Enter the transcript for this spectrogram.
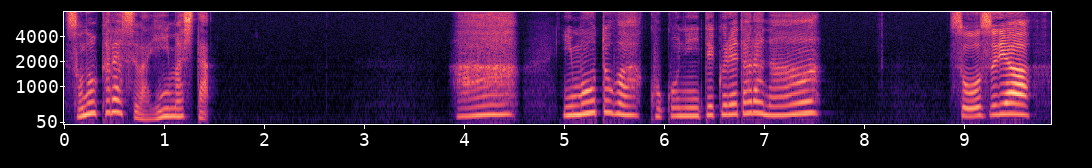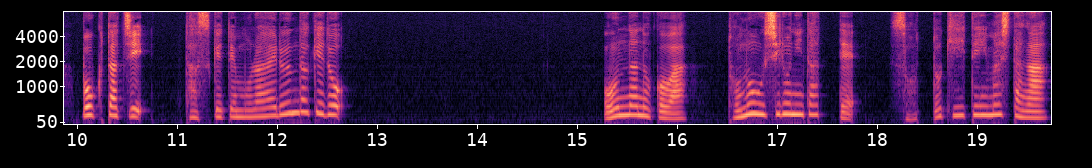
そのカラスは言いました。ああ、妹がここにいてくれたらな。そうすりゃ僕たち助けてもらえるんだけど。女の子は戸の後ろに立ってそっと聞いていましたが、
